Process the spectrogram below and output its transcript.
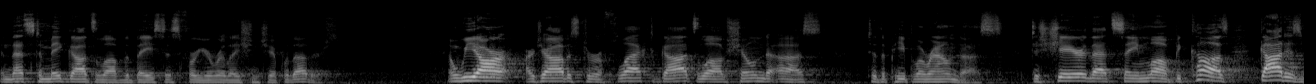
and that's to make God's love the basis for your relationship with others. And we are, our job is to reflect God's love shown to us to the people around us, to share that same love, because God has,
